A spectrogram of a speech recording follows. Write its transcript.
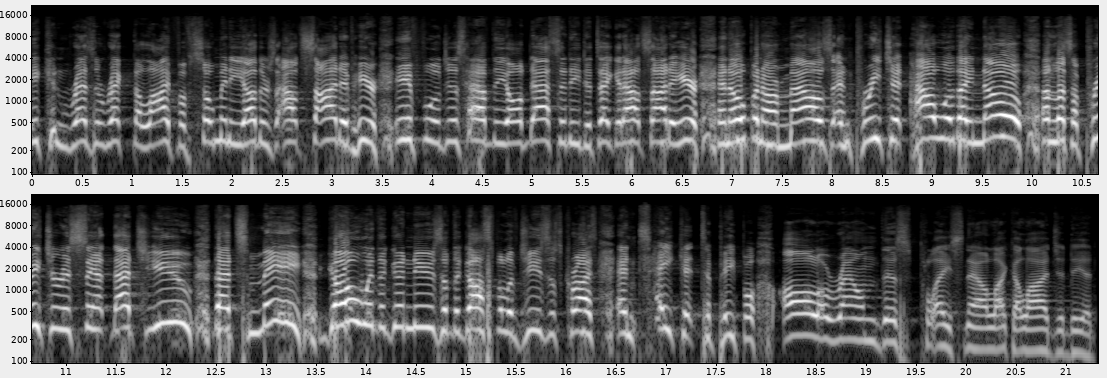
it can resurrect the life of so many others outside of here if we'll just have the audacity to take it outside of here and open our mouths and preach it. How will they know unless a preacher is sent? That's you, that's me. Go with the good news of the gospel of Jesus Christ and take it to people all around this place now, like Elijah did.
